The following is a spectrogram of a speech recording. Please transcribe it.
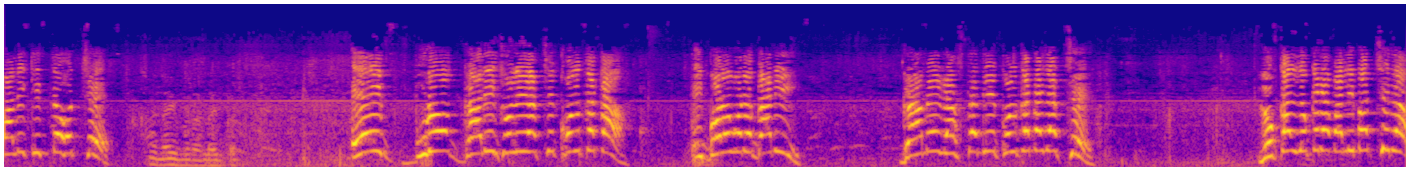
বালি কিনতে হচ্ছে। এই বুড়ো গাড়ি চলে যাচ্ছে কলকাতা। এই বড় বড় গাড়ি গ্রামের রাস্তা দিয়ে কলকাতা যাচ্ছে। লোকাল লোকেরা বালি পাচ্ছে না।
